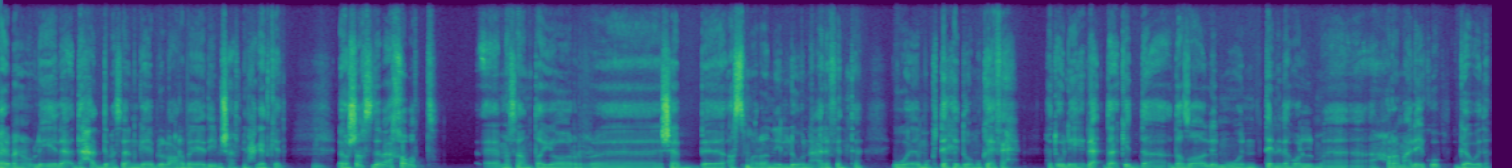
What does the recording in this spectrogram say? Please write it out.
غالبا هنقول إيه لأ ده حد مثلا جايب له العربية دي مش عارف مين حاجات كده. لو الشخص ده بقى خبط آه، مثلا طيار آه، شاب أسمراني اللون عارف أنت ومجتهد ومكافح هتقول إيه؟ لا ده أكيد ده ده ظالم والتاني ده هو حرام عليكم الجو ده.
